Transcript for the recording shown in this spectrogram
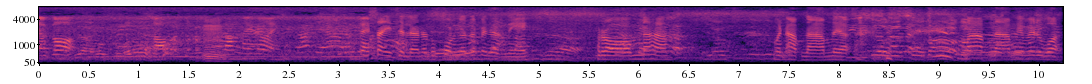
แล้วก็ล็อกล็อกให้หน่อย ใส่เสร็จแล้วนะทุกคนก็จะเป็นแบบนี้ พร้อมนะคะ เหมือนอาบน้ำเลยอะมาอาบน้ำไงไม่รู้อะ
